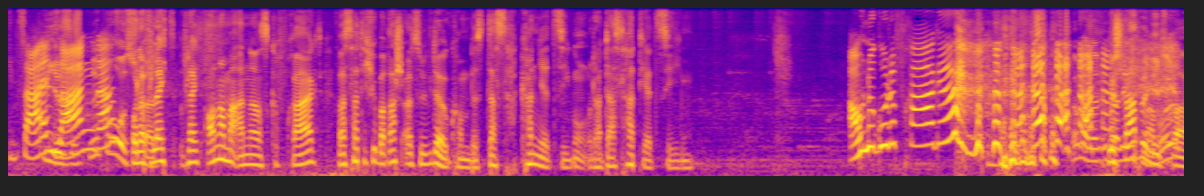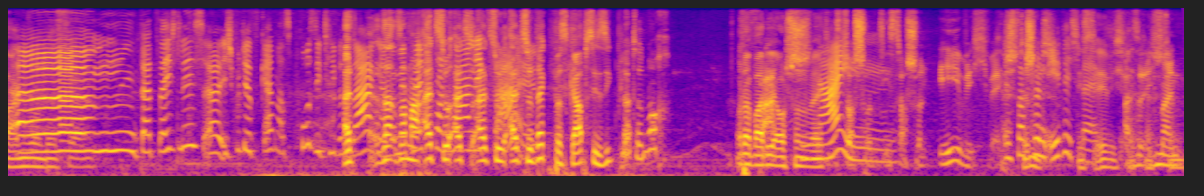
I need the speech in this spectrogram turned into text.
die Zahlen sind sagen das. Großstadt. Oder vielleicht, vielleicht auch nochmal anders gefragt, was hat dich überrascht, als du wiedergekommen bist? Das kann jetzt Siegen oder das hat jetzt Siegen. Auch eine gute Frage. Wir stapeln die Fragen Ähm, tatsächlich, äh, ich würde jetzt gerne was Positives sagen. Als, aber sag mir mal, als du, als, als, du, als du weg bist, gab es die Siegplatte noch? Oder war die auch schon weg? Nein. Die ist, doch schon, die ist doch schon ewig weg. Ist doch schon ewig weg. ewig Also weg, ich meine,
